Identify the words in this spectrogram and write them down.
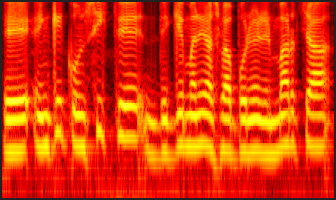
Eh, ¿En qué consiste? ¿De qué manera se va a poner en marcha?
